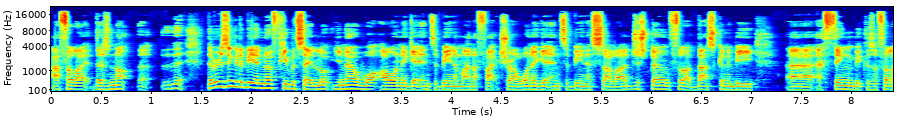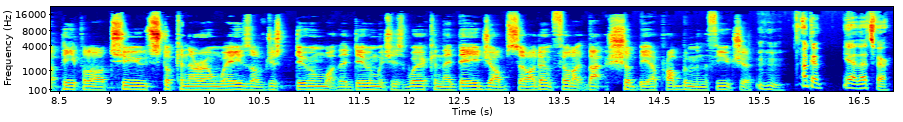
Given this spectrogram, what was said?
I feel like there's not there isn't going to be enough people to say, look, you know what, I want to get into being a manufacturer, I want to get into being a seller. I just don't feel like that's going to be uh, a thing because I feel like people are too stuck in their own ways of just doing what they're doing, which is working their day job. So I don't feel like that should be a problem in the future. Mm-hmm. Okay, yeah, that's fair.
